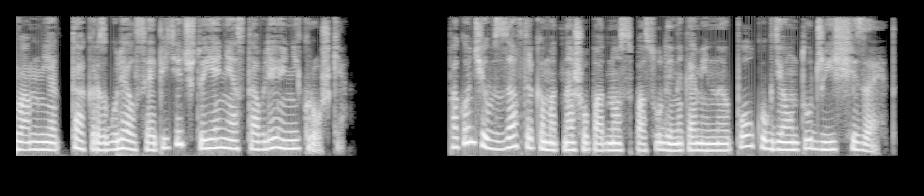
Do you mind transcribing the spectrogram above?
Во мне так разгулялся аппетит, что я не оставляю ни крошки. Покончив с завтраком, отношу поднос с посудой на каминную полку, где он тут же исчезает.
